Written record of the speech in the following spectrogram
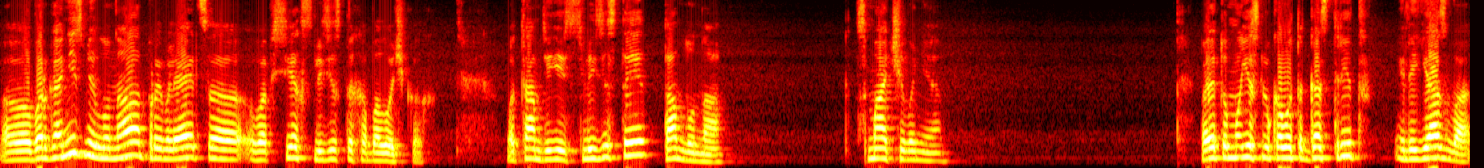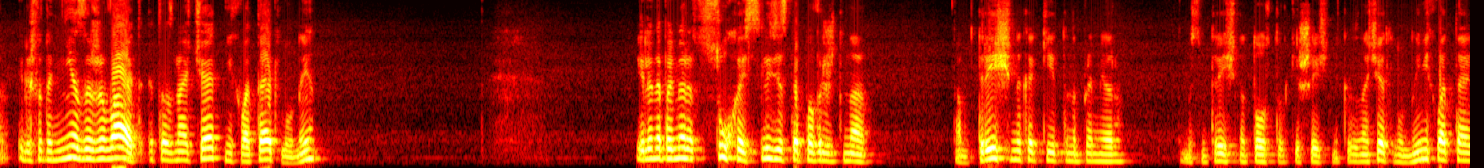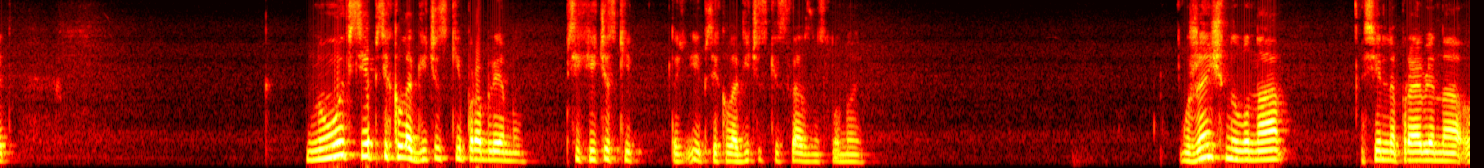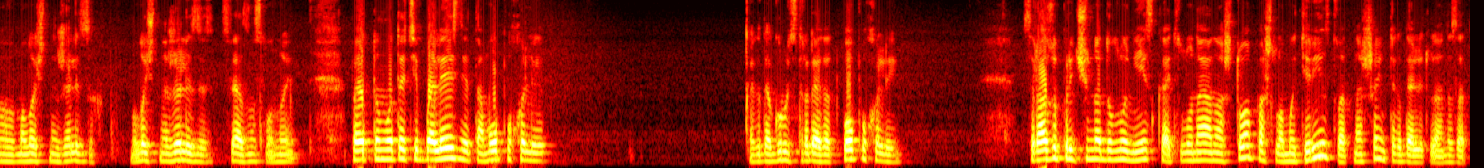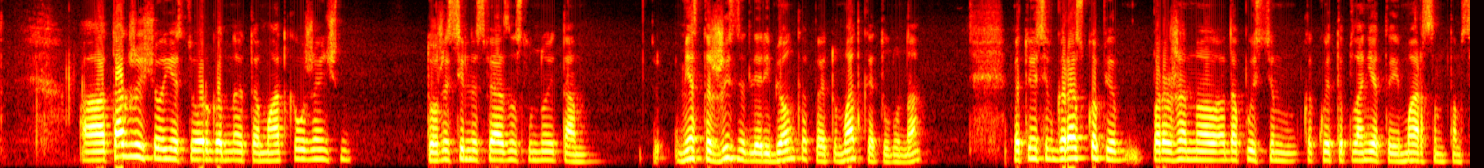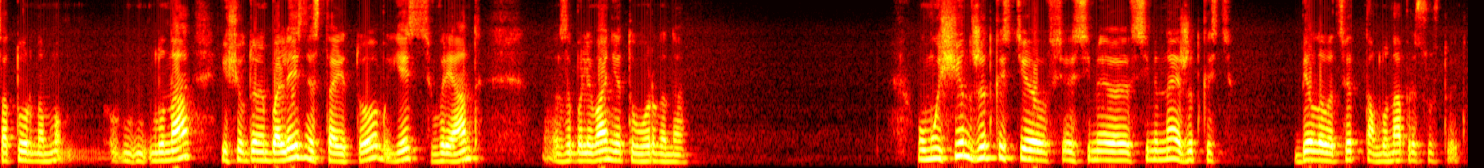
Э, в организме Луна проявляется во всех слизистых оболочках. Вот там, где есть слизистые, там Луна. Смачивание. Поэтому, если у кого-то гастрит или язва, или что-то не заживает, это означает, не хватает Луны. Или, например, сухость слизистая повреждена. Там трещины какие-то, например. Допустим, трещина толстого кишечника. Означает, луны не хватает. Ну и все психологические проблемы. Психические и психологически связаны с Луной. У женщины Луна сильно проявлена в молочных железах. Молочные железы связаны с Луной. Поэтому вот эти болезни, там опухоли, когда грудь страдает от опухолей, сразу причину надо в Луне искать. Луна на что пошло? Материнство, отношения и так далее туда-назад. А также еще есть орган, это матка у женщин, тоже сильно связано с Луной. Там место жизни для ребенка, поэтому матка это Луна. Поэтому если в гороскопе поражено, допустим, какой-то планетой, Марсом, там, Сатурном, Луна еще в доме болезни стоит, то есть вариант заболевания этого органа. У мужчин жидкости, семенная жидкость белого цвета, там луна присутствует.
